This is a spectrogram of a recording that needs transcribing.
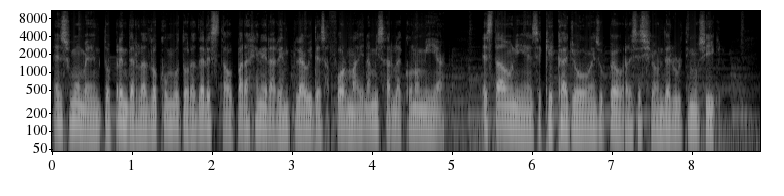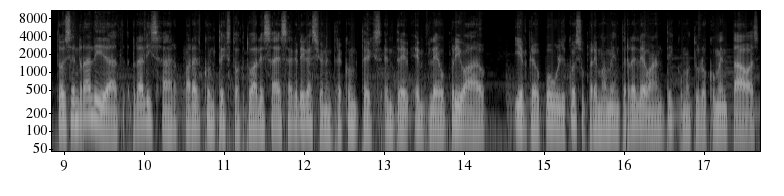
en su momento prender las locomotoras del Estado para generar empleo y de esa forma dinamizar la economía estadounidense que cayó en su peor recesión del último siglo. Entonces, en realidad, realizar para el contexto actual esa desagregación entre, entre empleo privado y empleo público es supremamente relevante como tú lo comentabas,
